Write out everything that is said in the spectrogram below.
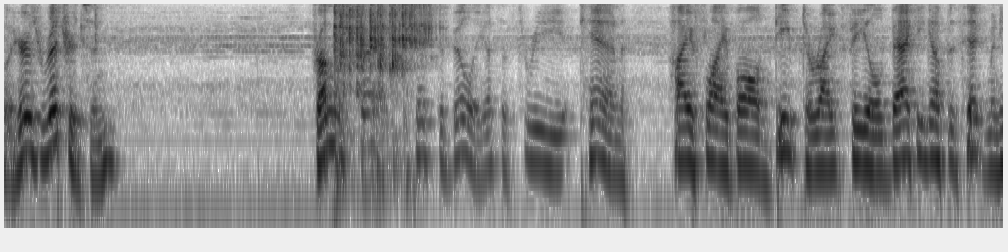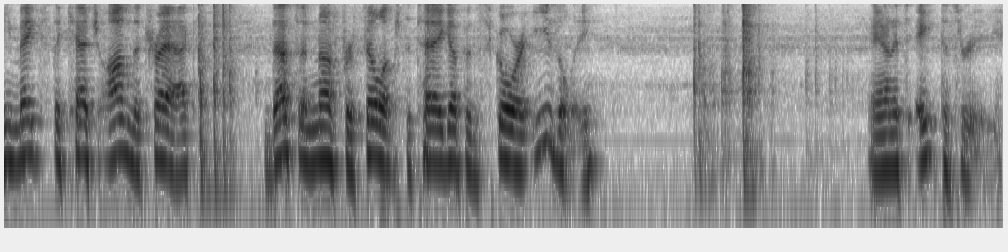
So here's Richardson from the stretch, pitch to Billy. That's a 310 high fly ball deep to right field. Backing up his Hickman. He makes the catch on the track. That's enough for Phillips to tag up and score easily. And it's 8 to 3.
